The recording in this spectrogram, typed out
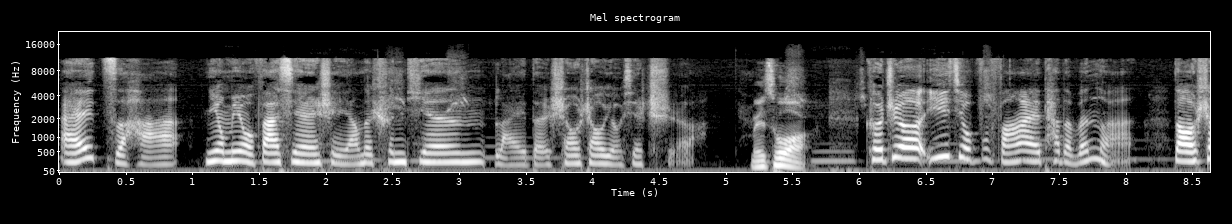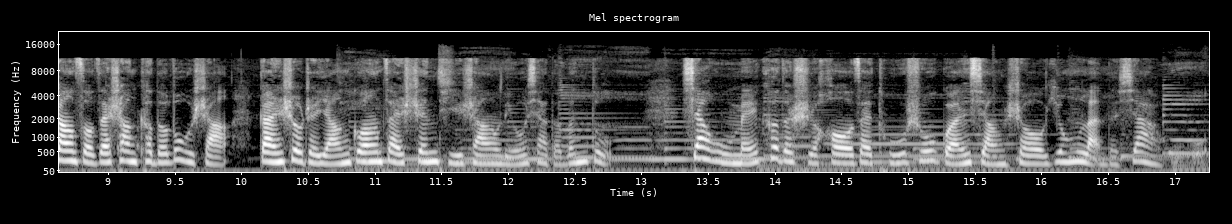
哎，子涵，你有没有发现沈阳的春天来的稍稍有些迟了？没错，可这依旧不妨碍它的温暖。早上走在上课的路上，感受着阳光在身体上留下的温度；下午没课的时候，在图书馆享受慵懒的下午，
